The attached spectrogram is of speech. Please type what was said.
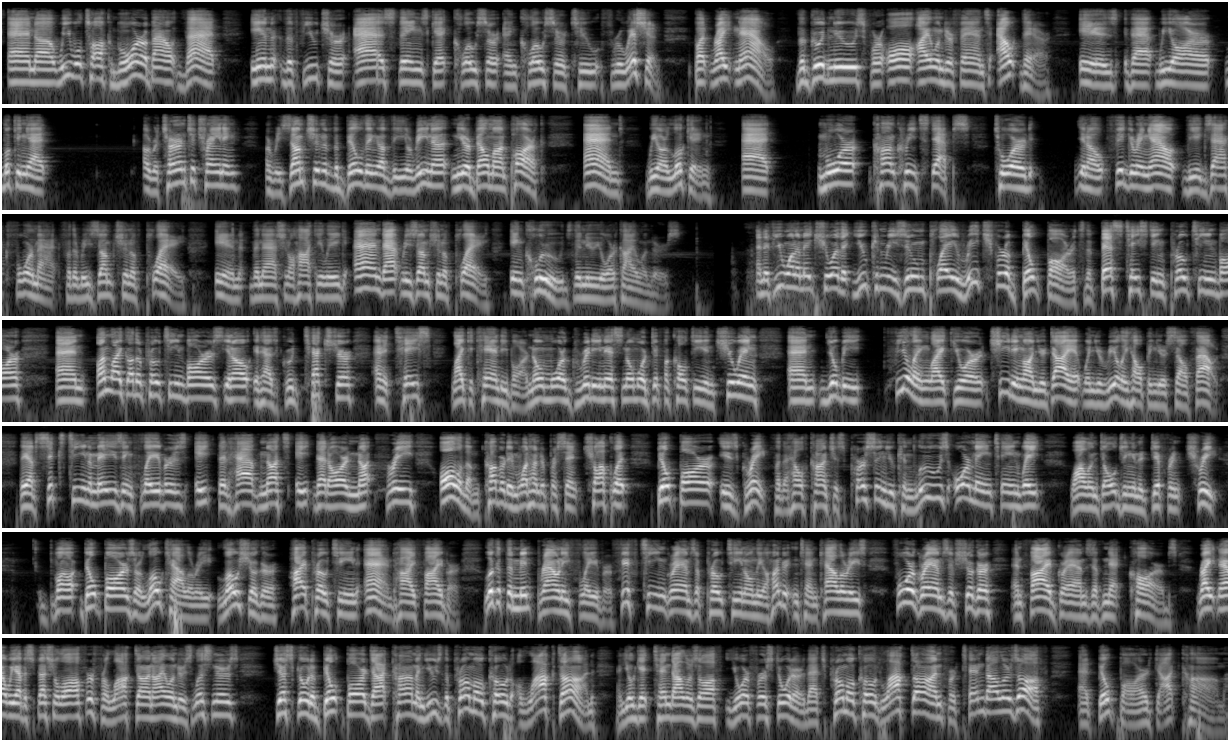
And uh, we will talk more about that in the future as things get closer and closer to fruition. But right now, the good news for all Islander fans out there is that we are looking at a return to training, a resumption of the building of the arena near Belmont Park, and we are looking at more concrete steps toward you know, figuring out the exact format for the resumption of play in the National Hockey League, and that resumption of play includes the New York Islanders. And if you want to make sure that you can resume play, reach for a Built Bar. It's the best tasting protein bar. And unlike other protein bars, you know, it has good texture and it tastes like a candy bar. No more grittiness, no more difficulty in chewing. And you'll be feeling like you're cheating on your diet when you're really helping yourself out. They have 16 amazing flavors, 8 that have nuts, 8 that are nut free, all of them covered in 100% chocolate. Built Bar is great for the health conscious person. You can lose or maintain weight while indulging in a different treat. Built bars are low calorie, low sugar, high protein, and high fiber. Look at the mint brownie flavor 15 grams of protein, only 110 calories, 4 grams of sugar, and 5 grams of net carbs. Right now, we have a special offer for Locked On Islanders listeners. Just go to builtbar.com and use the promo code LOCKED ON, and you'll get $10 off your first order. That's promo code LOCKED ON for $10 off at builtbar.com.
